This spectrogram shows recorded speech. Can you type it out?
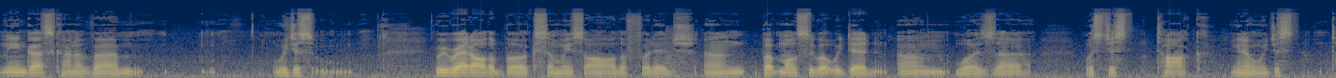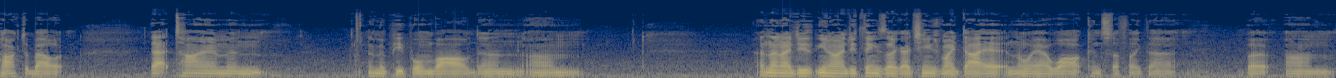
me and Gus kind of um, we just we read all the books and we saw all the footage and but mostly what we did um, was uh, was just talk you know we just talked about that time and and the people involved and um, and then I do you know I do things like I change my diet and the way I walk and stuff like that but um,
